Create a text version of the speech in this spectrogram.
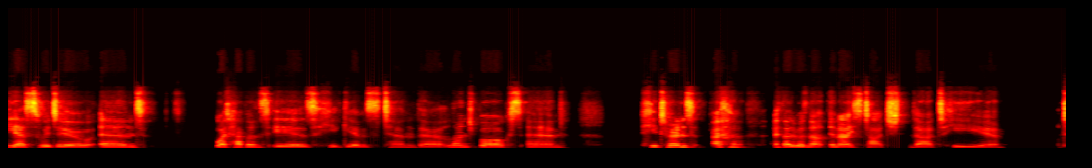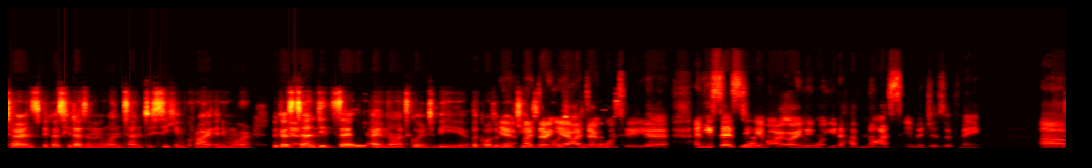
Yes we do. And what happens is he gives Ten the lunchbox and he turns. I thought it was not a nice touch that he turns because he doesn't want Ten to see him cry anymore. Because yeah. Ten did say, "I'm not going to be the cause of yeah, your tears I don't, anymore." Yeah, I don't want to. Yeah, and he says to yeah. him, "I only want you to have nice images of me." Um,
